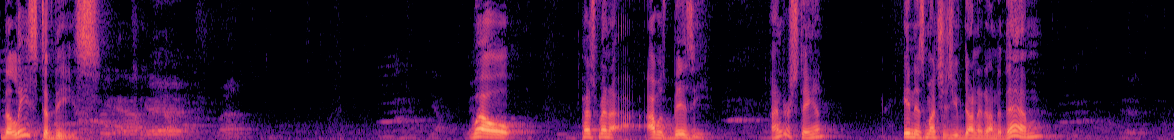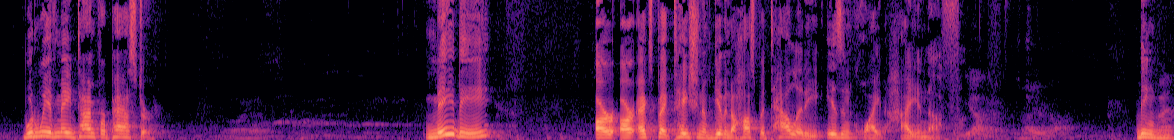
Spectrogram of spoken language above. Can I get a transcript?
the least of these. Well, Pastor Ben, I, I was busy. I understand. In as much as you've done it unto them, would we have made time for pastor? Maybe our, our expectation of giving to hospitality isn't quite high enough being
